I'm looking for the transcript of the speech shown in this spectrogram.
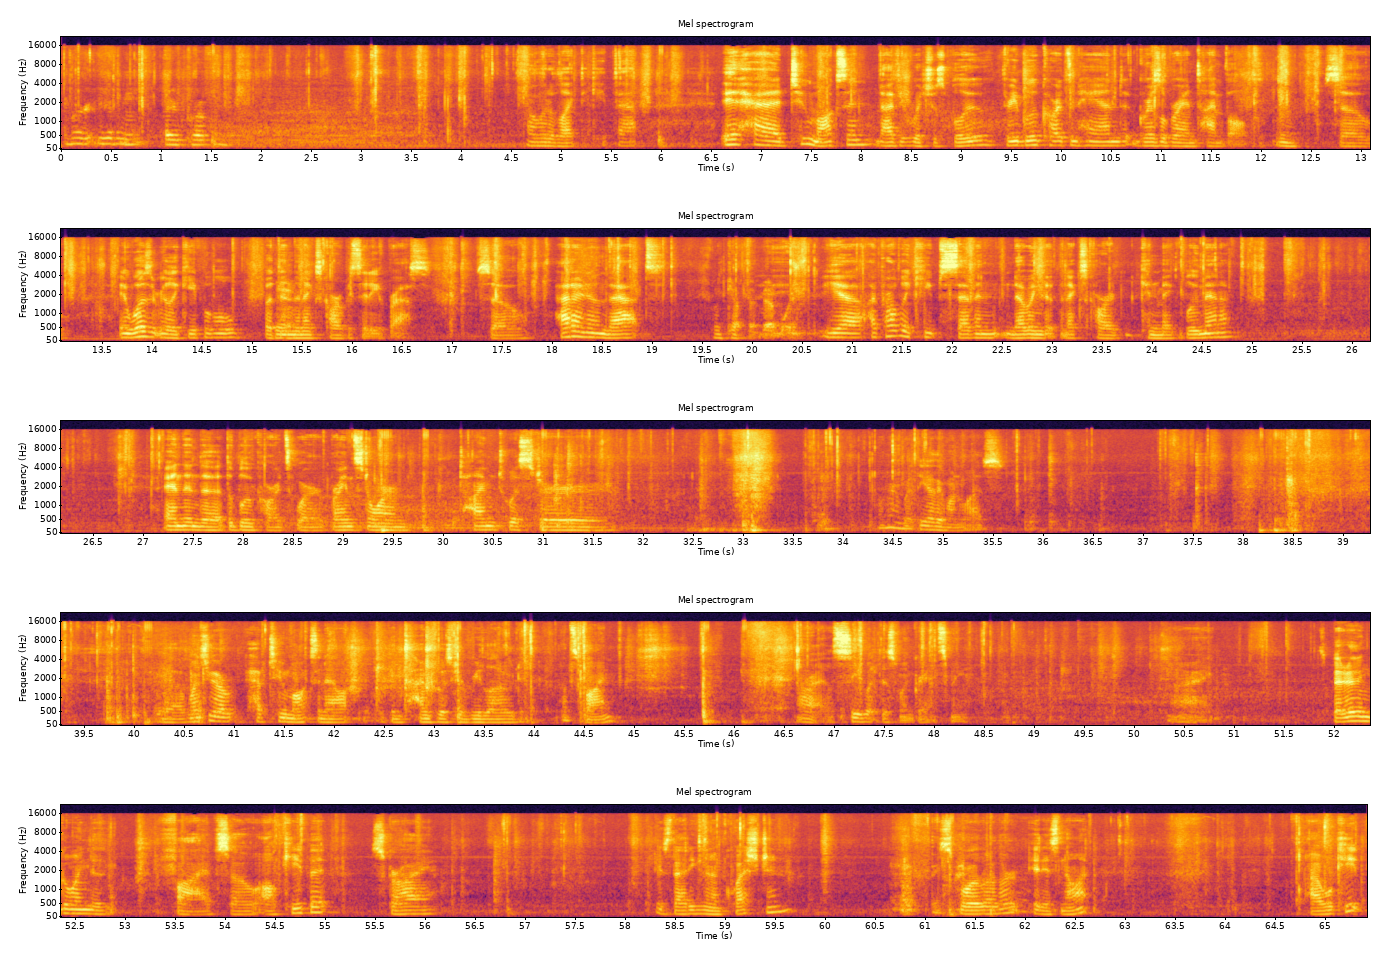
Margaret, do you have any ibuprofen? I would have liked to keep that. It had two Moxen, neither of which was blue, three blue cards in hand, Griselbrand Time Vault. Hmm. So it wasn't really keepable, but then the next card was City of Brass. So had I known that, We kept that bad boy. yeah, I probably keep seven, knowing that the next card can make blue mana. And then the, the blue cards were Brainstorm, Timetwister. I don't remember what the other one was. Yeah, once you have- have two Moxen out, can Timetwister reload. That's fine. Alright, let's see what this one grants me. Alright. It's better than going to five, so I'll keep it. Scry. Is that even a question? Spoiler alert, it is not. I will keep.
